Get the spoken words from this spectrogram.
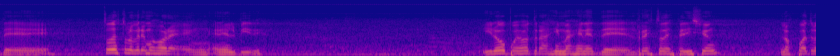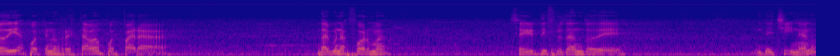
de... Todo esto lo veremos ahora en, en el vídeo. Y luego pues otras imágenes del resto de expedición, los cuatro días pues que nos restaban pues para de alguna forma seguir disfrutando de, de China, ¿no?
